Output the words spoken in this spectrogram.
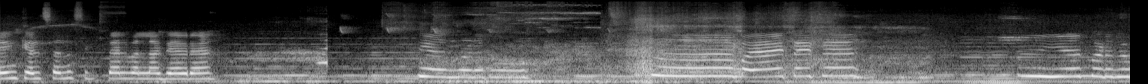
ಏನ್ ಕೆಲ್ಸನೂ ಸಿಗ್ತಾ ಇಲ್ವಲ್ಲ ದೇವ್ರೆ? ಏನ್ ಮಾಡೋದು? ಭಯ ಆಯ್ತೈತೆ. ಏನ್ ಮಾಡೋದು?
